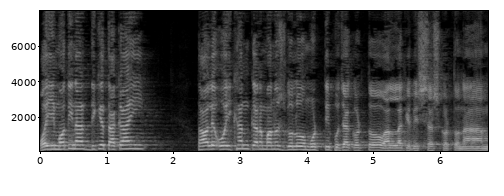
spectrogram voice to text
ওই মদিনার দিকে তাকাই তাহলে ওইখানকার মানুষগুলো মূর্তি পূজা করত, আল্লাহকে বিশ্বাস করত না।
